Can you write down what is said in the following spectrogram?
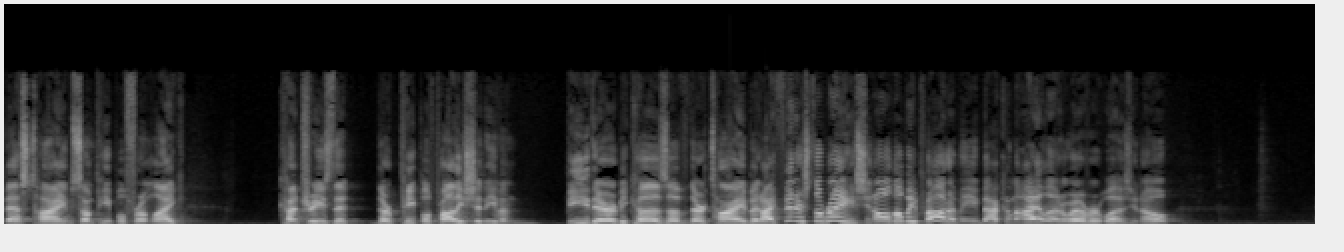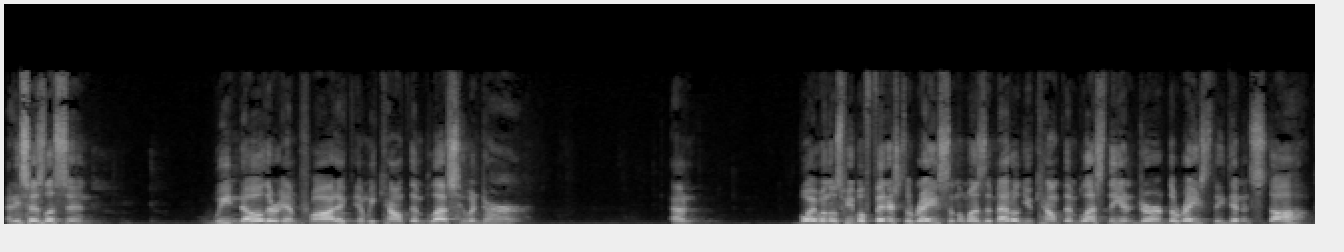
best time. Some people from like countries that their people probably shouldn't even be there because of their time, but I finished the race. You know, they'll be proud of me back on the island or whatever it was, you know. And he says, listen, we know their end product and we count them blessed who endure. And Boy, when those people finished the race and the ones that medaled, you count them blessed. They endured the race, they didn't stop.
